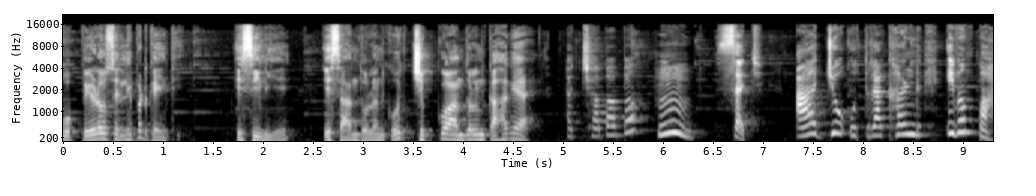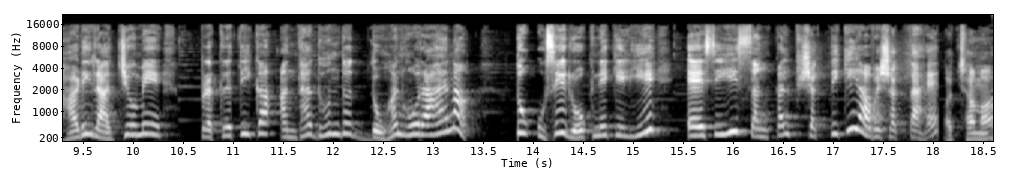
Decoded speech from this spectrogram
वो पेड़ों से लिपट गई थी। इसीलिए इस आंदोलन को चिपको आंदोलन कहा गया है। अच्छा पापा? हम्म सच। आज जो उत्तराखंड एवं पहाड़ी राज्यों में प्रकृति का अंधाधुंध दोहन हो रहा है ना तो उसे रोकने के लिए ऐसी ही संकल्प शक्ति की आवश्यकता है। अच्छा माँ।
